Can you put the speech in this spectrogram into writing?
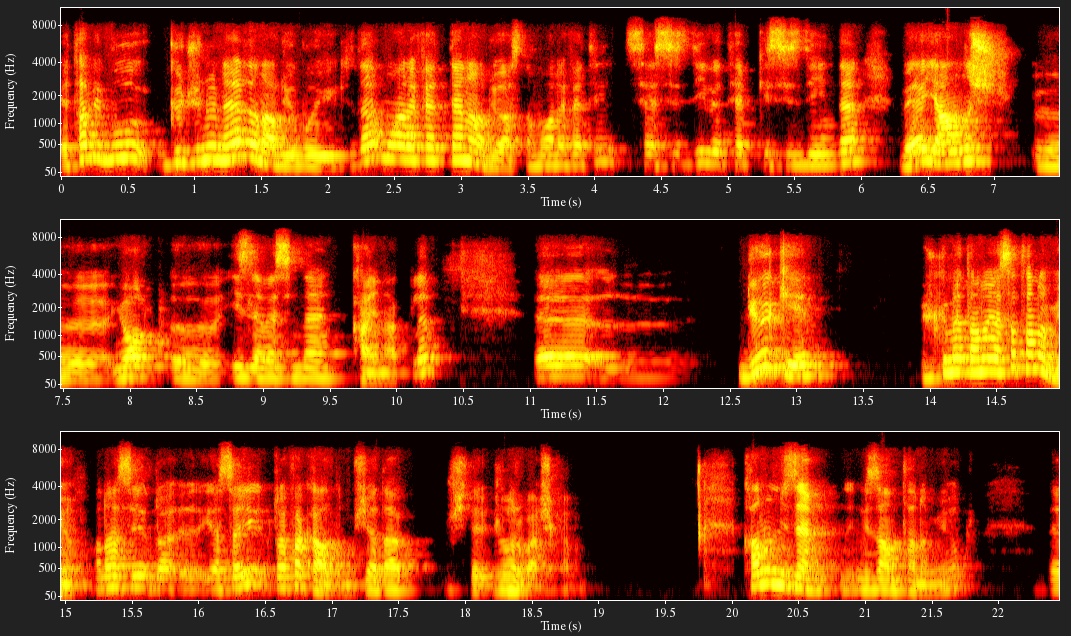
E tabi bu gücünü nereden alıyor bu iktidar? Muhalefetten alıyor aslında. Muhalefetin sessizliği ve tepkisizliğinden veya yanlış e, yol e, izlemesinden kaynaklı. E, diyor ki hükümet anayasa tanımıyor. Anayasayı rafa kaldırmış ya da işte Cumhurbaşkanı. Kanun nizam, nizam tanımıyor. E,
